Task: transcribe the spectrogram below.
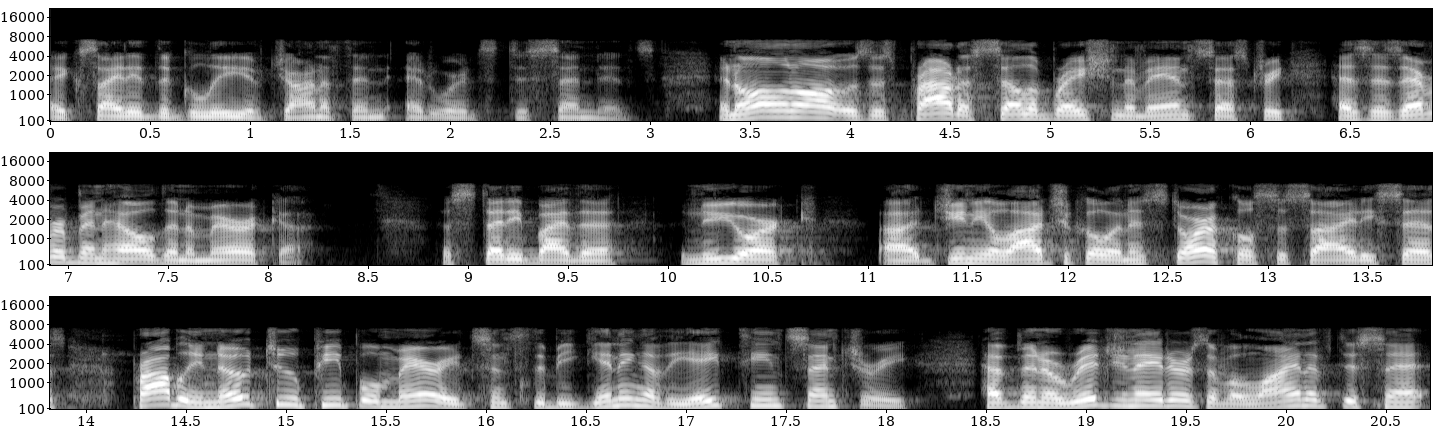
excited the glee of Jonathan Edwards' descendants. And all in all, it was as proud a celebration of ancestry as has ever been held in America. A study by the New York uh, Genealogical and Historical Society says probably no two people married since the beginning of the 18th century have been originators of a line of descent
